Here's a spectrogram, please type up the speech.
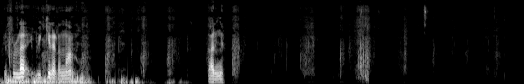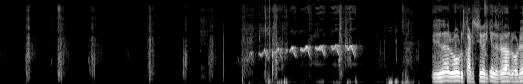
இது ஃபுல்லாக விற்கிற இடம் தான். பாருங்கள் இதுதான் ரோடு கடைசி வரைக்கும் இதுதான் ரோடு.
